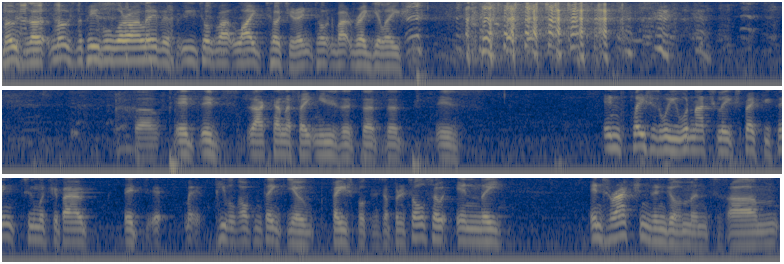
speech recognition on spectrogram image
most of the most of the people where I live, if you talk about light touch, you ain't talking about regulation. so it, it's that kind of fake news that, that, that is in places where you wouldn't actually expect. You think too much about it, it. People often think you know Facebook and stuff, but it's also in the interactions in government. Um,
